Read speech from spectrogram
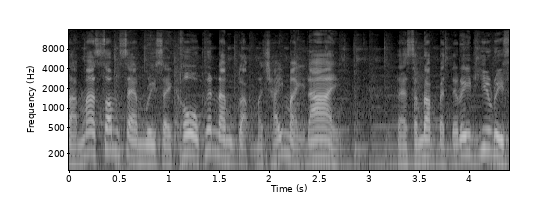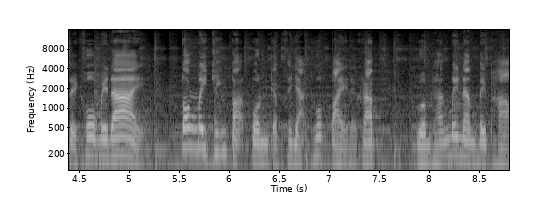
สามารถซ่อมแซมรีไซเคิลเพื่อนำกลับมาใช้ใหม่ได้ แต่สำหรับแบตเตอรี่ที่รีไซเคิลไม่ได้ ต้องไม่ทิ้งปะปนกับขยะทั่วไปนะครับ รวมทั้งไม่นำไปเผา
